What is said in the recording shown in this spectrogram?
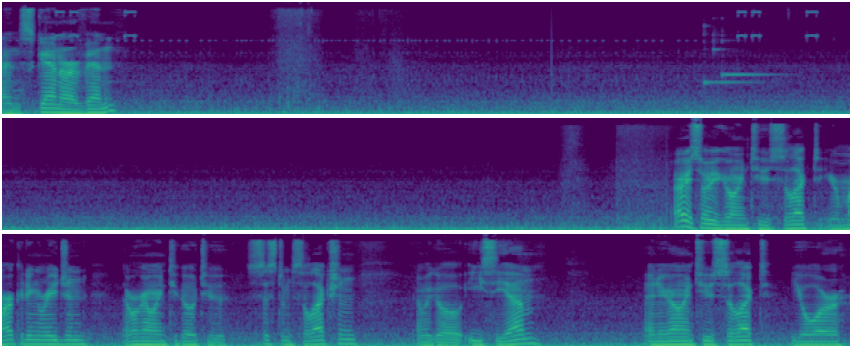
and scan our VIN. All right, so you're going to select your marketing region. Then we're going to go to system selection and we go ECM. And you're going to select your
